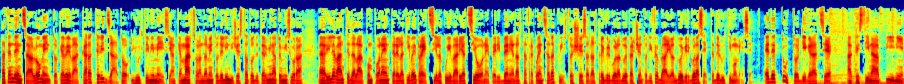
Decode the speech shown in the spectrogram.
la tendenza all'aumento che aveva caratterizzato gli ultimi mesi. Anche a marzo l'andamento dell'indice è stato determinato in misura eh, rilevante dalla componente relativa ai prezzi, la cui variazione per i beni ad alta frequenza d'acquisto è scesa dal 3,2% di febbraio al 2,7% dell'ultimo mese. Ed è tutto, grazie a Cristina P Pini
